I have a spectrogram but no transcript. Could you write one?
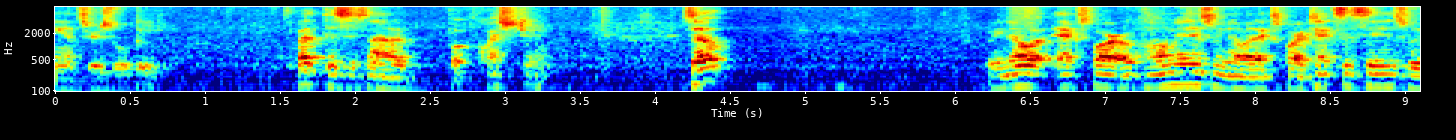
answers will be, but this is not a book question. So we know what X bar Oklahoma is. We know what X bar Texas is. We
